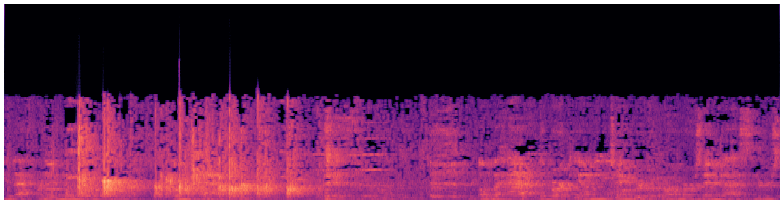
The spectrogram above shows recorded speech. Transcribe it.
Good afternoon. On behalf of, on behalf of the Burke County Chamber of Commerce ambassadors,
